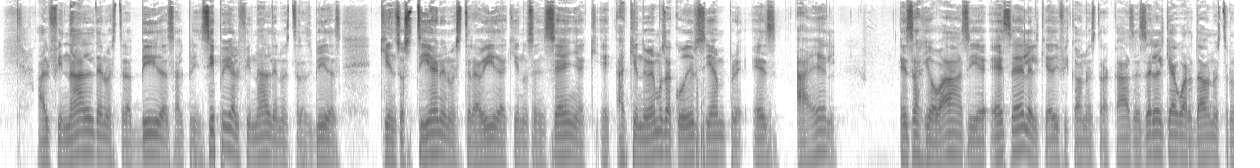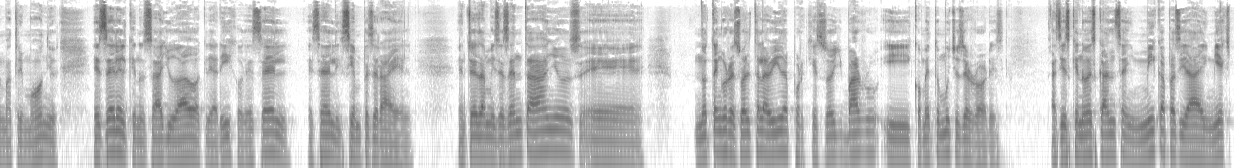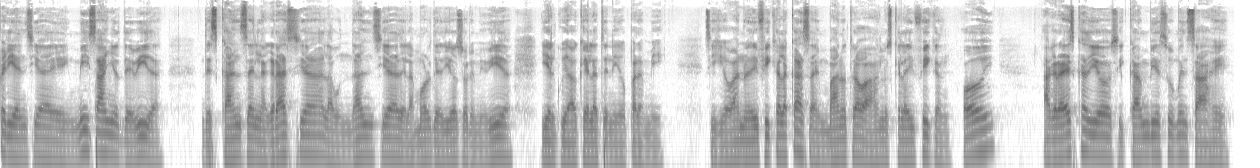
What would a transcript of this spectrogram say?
Al final de nuestras vidas, al principio y al final de nuestras vidas, quien sostiene nuestra vida, quien nos enseña, eh, a quien debemos acudir siempre es a Él. Es a Jehová, si e, es Él el que ha edificado nuestra casa, es Él el que ha guardado nuestros matrimonios, es Él el que nos ha ayudado a criar hijos, es Él, es Él y siempre será Él. Entonces a mis 60 años eh, no tengo resuelta la vida porque soy barro y cometo muchos errores. Así es que no descansa en mi capacidad, en mi experiencia, en mis años de vida. Descansa en la gracia, la abundancia del amor de Dios sobre mi vida y el cuidado que Él ha tenido para mí. Si Jehová no edifica la casa, en vano trabajan los que la edifican. Hoy agradezca a Dios y cambie su mensaje,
